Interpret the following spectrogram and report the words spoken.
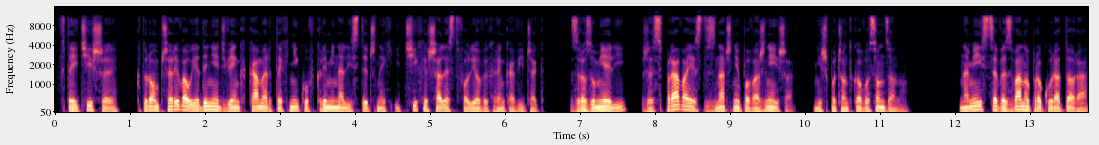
W tej ciszy, którą przerywał jedynie dźwięk kamer techników kryminalistycznych i cichy szelest foliowych rękawiczek, zrozumieli, że sprawa jest znacznie poważniejsza, niż początkowo sądzono. Na miejsce wezwano prokuratora,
